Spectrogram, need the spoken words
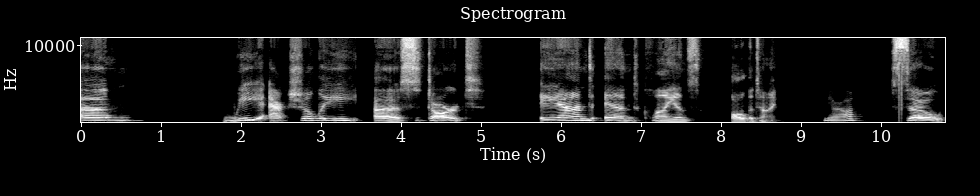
Um, we actually uh, start and end clients all the time. Yeah. So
